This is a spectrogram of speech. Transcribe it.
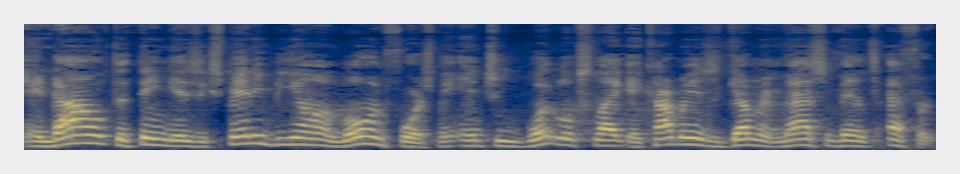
And now the thing is expanding beyond law enforcement into what looks like a comprehensive government mass surveillance effort.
